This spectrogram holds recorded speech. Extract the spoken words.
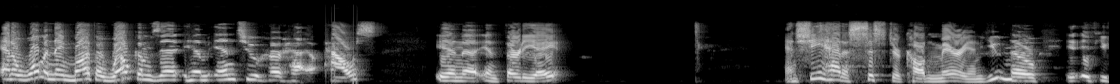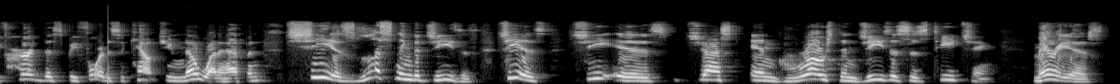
And a woman named Martha welcomes him into her house in, uh, in 38. And she had a sister called Mary. And you know, if you've heard this before, this account, you know what happened. She is listening to Jesus. She is, she is just engrossed in Jesus' teaching. Mary is.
